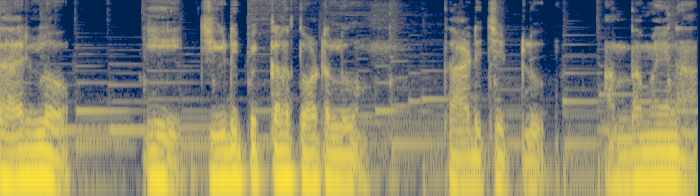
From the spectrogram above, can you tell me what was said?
దారిలో ఈ జీడిపిక్కల తోటలు తాడి చెట్లు అందమైన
